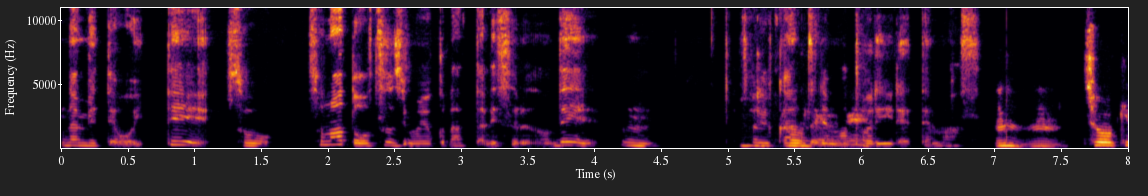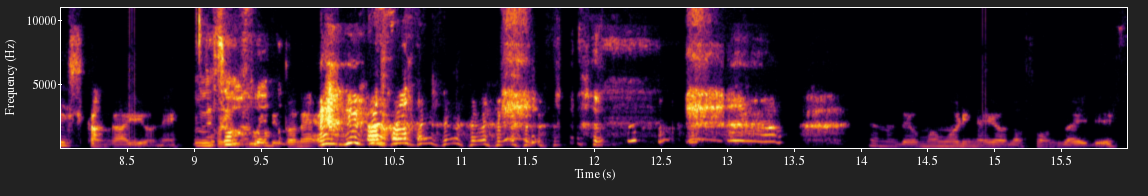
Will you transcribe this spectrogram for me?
舐めておいてそうその後お通じも良くなったりするので、うん、そういう感じでも取り入れてます。うんうん、帳消し感があるよね。ねそう。るとね。なのでお守りのような存在です。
